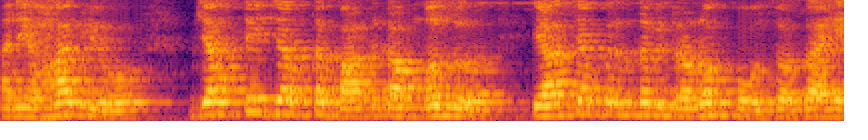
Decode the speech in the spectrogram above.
आणि हा व्हिडिओ जास्तीत जास्त बांधकाम मजूर याच्यापर्यंत मित्रांनो पोहोचवायचा आहे.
